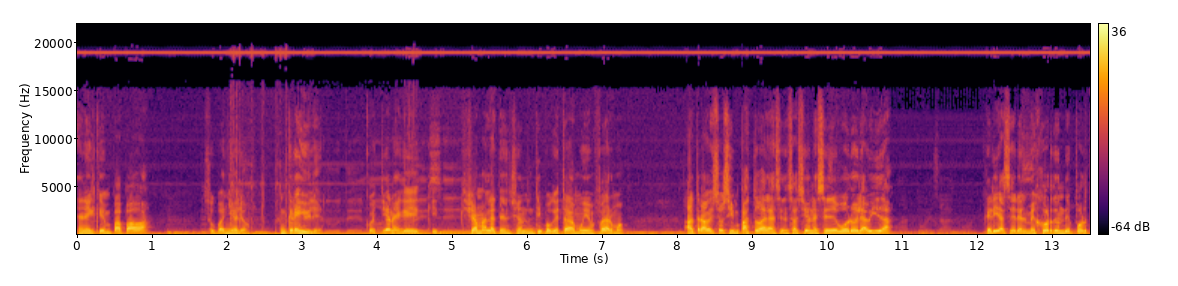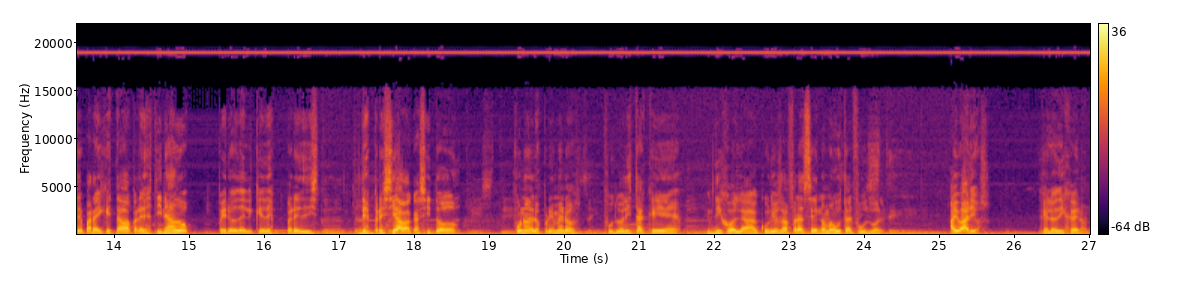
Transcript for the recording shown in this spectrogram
en el que empapaba su pañuelo. Increíble. Cuestiones que, que llaman la atención de un tipo que estaba muy enfermo. Atravesó sin paz todas las sensaciones, se devoró la vida. Quería ser el mejor de un deporte para el que estaba predestinado, pero del que despre- despreciaba casi todo. Fue uno de los primeros futbolistas que dijo la curiosa frase no me gusta el fútbol. Hay varios que lo dijeron,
